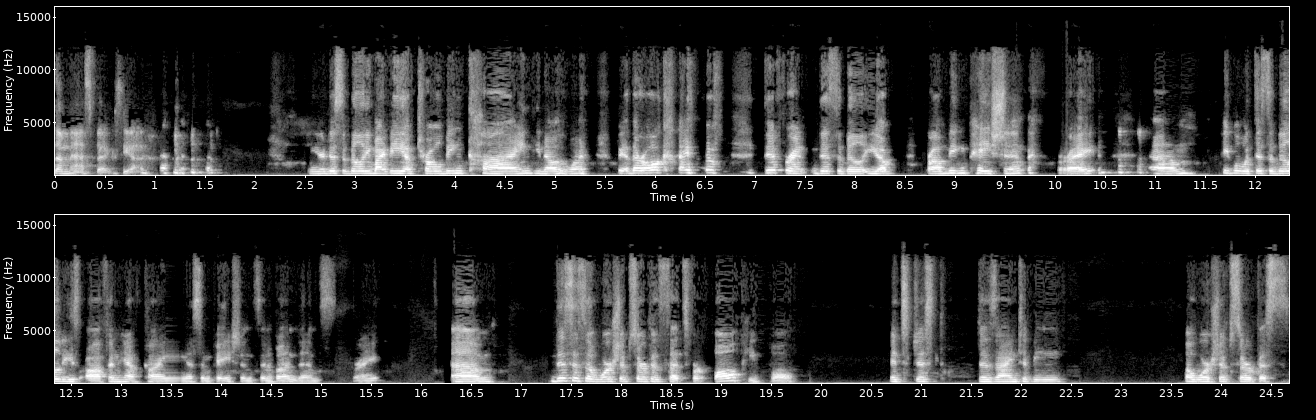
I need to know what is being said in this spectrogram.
some aspects. Yeah. your disability might be of trouble being kind you know one, they're all kind of different disability you have problem being patient right? Um, people with disabilities often have kindness and patience in abundance right? Um, this is a worship service that's for all people. It's just designed to be a worship service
